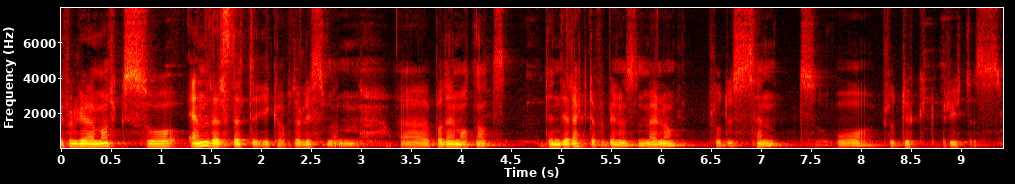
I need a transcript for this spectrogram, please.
Ifølge Marx så endres dette i kapitalismen eh, på den måten at den direkte forbindelsen mellom produsent og produkt brytes.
